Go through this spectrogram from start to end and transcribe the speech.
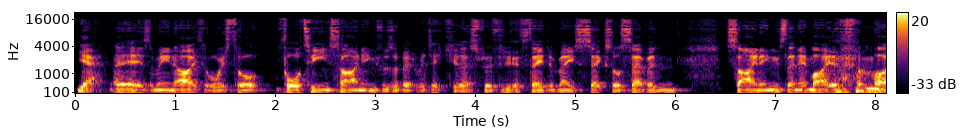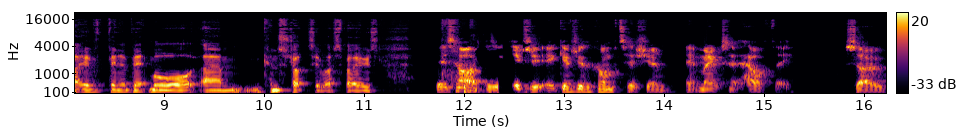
Yeah, it is. I mean, I always thought 14 signings was a bit ridiculous. If, if they'd have made six or seven signings, then it might have might have been a bit more um, constructive, I suppose. It's hard because it gives you it gives you the competition. It makes it healthy. So,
